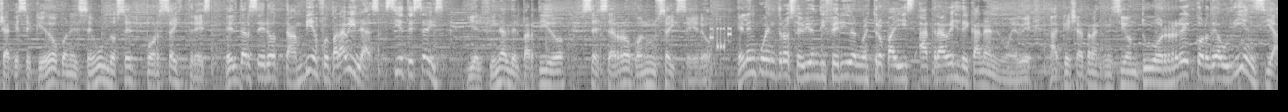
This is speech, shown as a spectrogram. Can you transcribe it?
ya que se quedó con el segundo set por 6-3. El tercero también fue para Vilas, 7-6, y el final del partido se cerró con un 6-0. El encuentro se vio en diferido en nuestro país a través de Canal 9. Aquella transmisión tuvo récord de audiencia,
